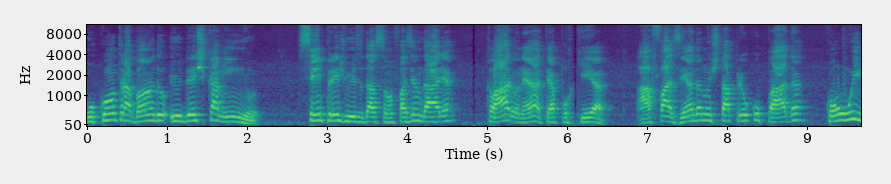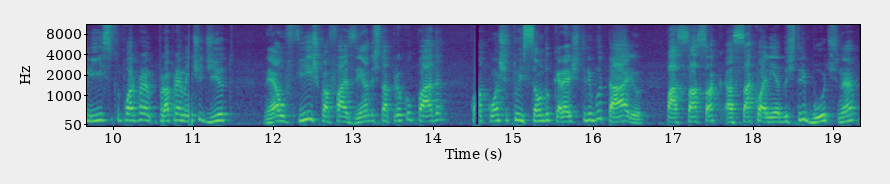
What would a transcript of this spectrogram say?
o contrabando e o descaminho, sem prejuízo da ação fazendária, claro, né? Até porque a fazenda não está preocupada com o ilícito propriamente dito. Né? O fisco, a Fazenda, está preocupada com a constituição do crédito tributário, passar a sacolinha dos tributos, né?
